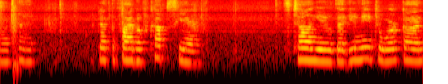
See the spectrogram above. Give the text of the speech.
Okay, we've got the Five of Cups here. It's telling you that you need to work on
